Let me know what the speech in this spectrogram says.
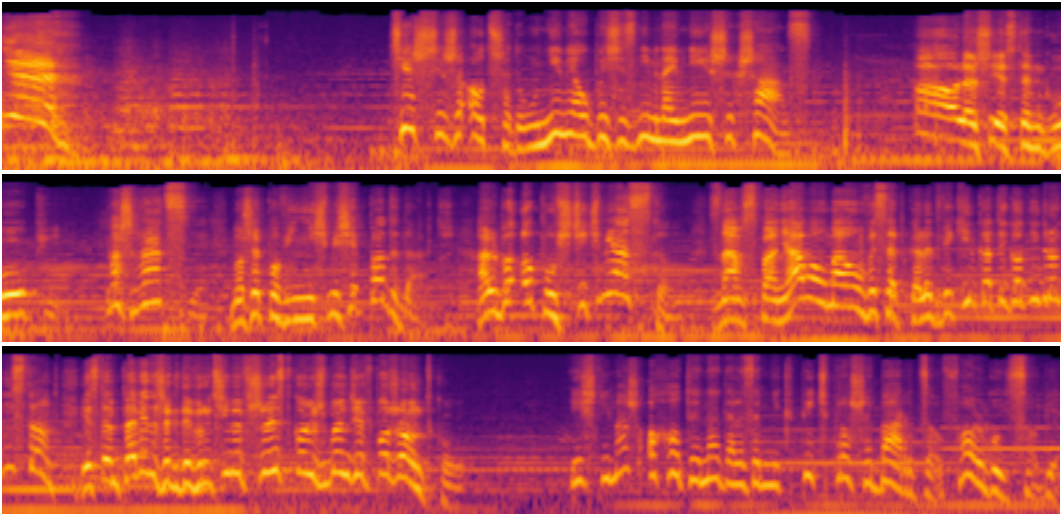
Nie! Ciesz się, że odszedł. Nie miałbyś z nim najmniejszych szans. Ależ jestem głupi. Masz rację. Może powinniśmy się poddać. Albo opuścić miasto. Znam wspaniałą małą wysepkę, ledwie kilka tygodni drogi stąd. Jestem pewien, że gdy wrócimy, wszystko już będzie w porządku. Jeśli masz ochotę nadal ze mnie kpić, proszę bardzo, folguj sobie.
